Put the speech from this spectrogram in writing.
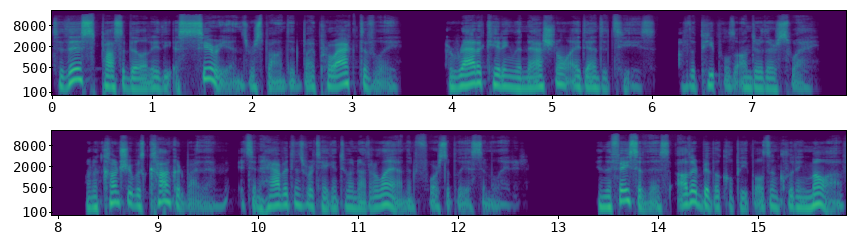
To this possibility, the Assyrians responded by proactively eradicating the national identities of the peoples under their sway. When a country was conquered by them, its inhabitants were taken to another land and forcibly assimilated. In the face of this, other biblical peoples, including Moab,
